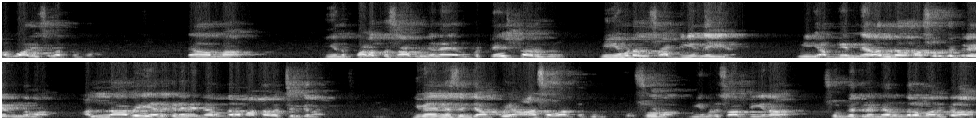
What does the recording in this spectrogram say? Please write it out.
ஹவ்வாலை செலத்த போனோம் அம்மா நீங்கள் இந்த பழத்தை சாப்பிடுங்கண்ணே ரொம்ப டேஸ்ட்டாக இருக்கும். நீங்கள் மட்டும் அதை சாப்பிட்டீங்க இல்லைங்க. நீங்கள் அப்படியே நிரந்தரமாக சொர்க்கத்தில் இருந்தலாம் அல்லாவே ஏற்கனவே நிரந்தரமாக தான் வச்சிருக்கிறான். இவன் என்ன செஞ்சான்? போய் ஆசை வார்த்தை சொல்கிறான் நீங்கள் மட்டும் சாப்பிட்டீங்கன்னா சொர்க்கத்தில் நிரந்தரமாக இருக்கலாம்.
